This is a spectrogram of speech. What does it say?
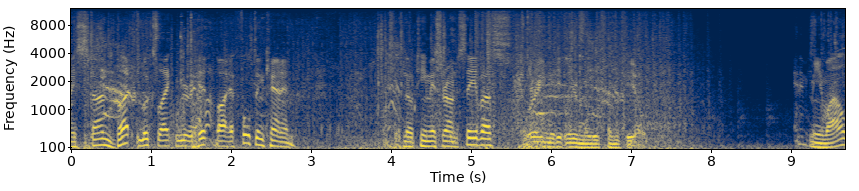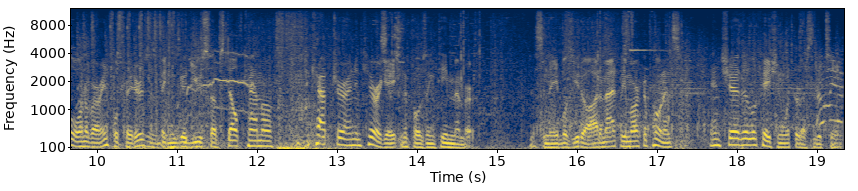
Nice stun, but looks like we were hit by a Fulton cannon. With no teammates around to save us, we're immediately removed from the field. Meanwhile, one of our infiltrators is making good use of stealth camo to capture and interrogate an opposing team member. This enables you to automatically mark opponents and share their location with the rest of the team.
